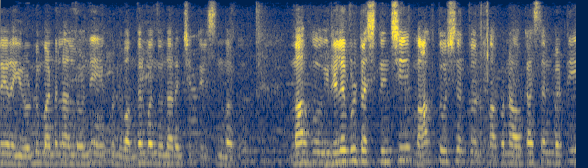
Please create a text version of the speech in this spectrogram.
దగ్గర ఈ రెండు మండలాల్లోనే కొన్ని వందల మంది ఉన్నారని చెప్పి తెలిసింది మాకు. మాకు ఈ రిలయబుల్ ట్రస్ట్ నుంచి మాకు తోచినంత వరకు మాకున్న అవకాశాన్ని బట్టి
